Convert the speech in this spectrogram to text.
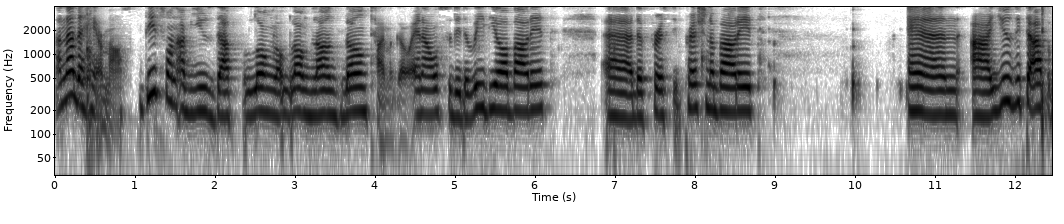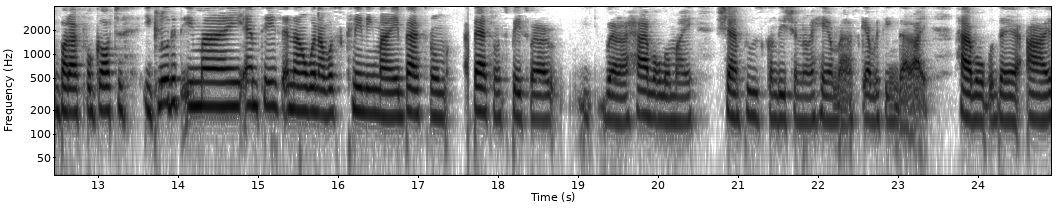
another hair mask. This one I've used up for long, long, long, long, long time ago. And I also did a video about it, uh, the first impression about it. And I used it up, but I forgot to include it in my empties. And now when I was cleaning my bathroom, bathroom space where I, where I have all of my shampoos, conditioner, hair mask, everything that I have over there, I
